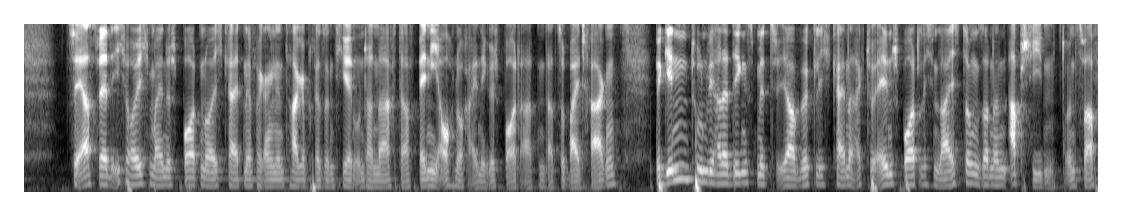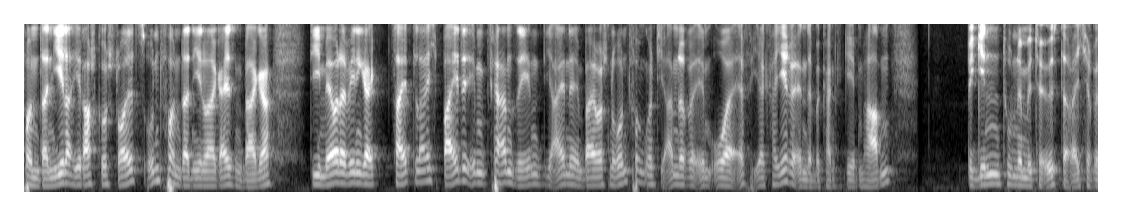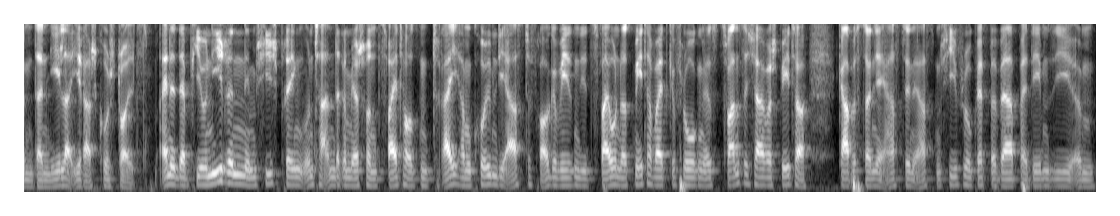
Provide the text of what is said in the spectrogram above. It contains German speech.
Zuerst werde ich euch meine Sportneuigkeiten der vergangenen Tage präsentieren und danach darf Benny auch noch einige Sportarten dazu beitragen. Beginnen tun wir allerdings mit ja wirklich keiner aktuellen sportlichen Leistung, sondern Abschieden. Und zwar von Daniela Iraschko-Stolz und von Daniela Geisenberger, die mehr oder weniger zeitgleich beide im Fernsehen, die eine im Bayerischen Rundfunk und die andere im ORF, ihr Karriereende bekannt gegeben haben. Beginnen tun wir mit der Österreicherin Daniela Iraschko-Stolz. Eine der Pionierinnen im Skispringen, unter anderem ja schon 2003 am Kulm die erste Frau gewesen, die 200 Meter weit geflogen ist. 20 Jahre später gab es dann ja erst den ersten Skiflugwettbewerb, bei dem sie ähm,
